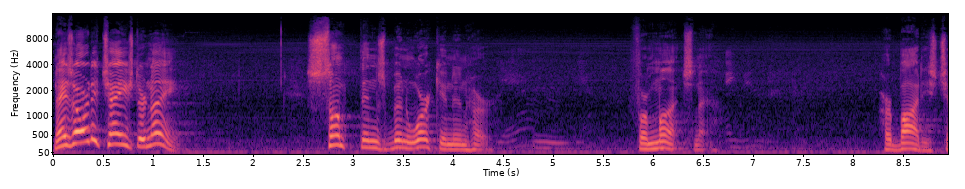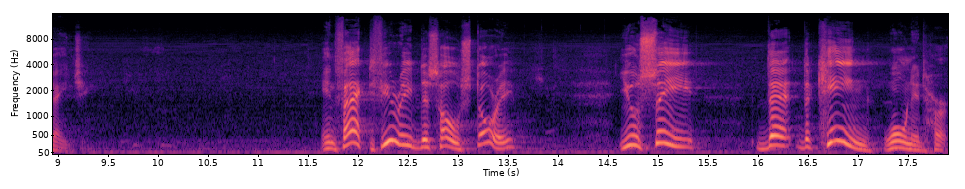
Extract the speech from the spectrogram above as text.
Now, he's already changed her name. Something's been working in her mm, for months now. Her body's changing. In fact, if you read this whole story, you'll see that the king wanted her.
